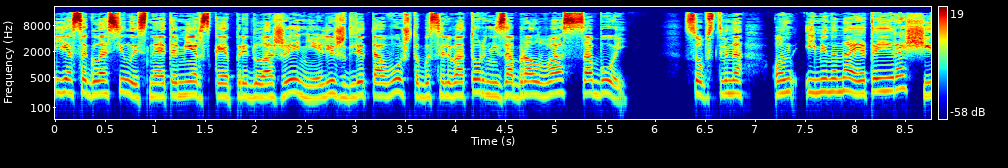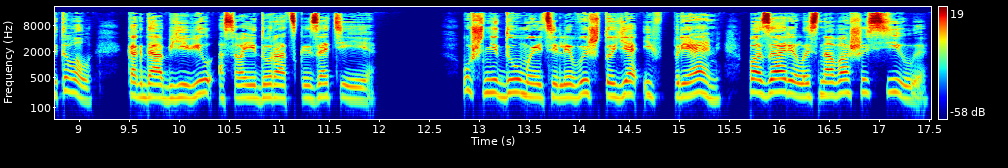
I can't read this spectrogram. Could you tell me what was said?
Я согласилась на это мерзкое предложение лишь для того, чтобы Сальватор не забрал вас с собой. Собственно, он именно на это и рассчитывал, когда объявил о своей дурацкой затее. Уж не думаете ли вы, что я и впрямь позарилась на ваши силы?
